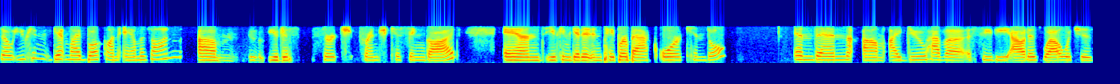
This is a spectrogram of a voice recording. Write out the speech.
so you can get my book on Amazon. Um, you, just search French Kissing God, and you can get it in paperback or Kindle. And then um, I do have a, a CD out as well, which is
